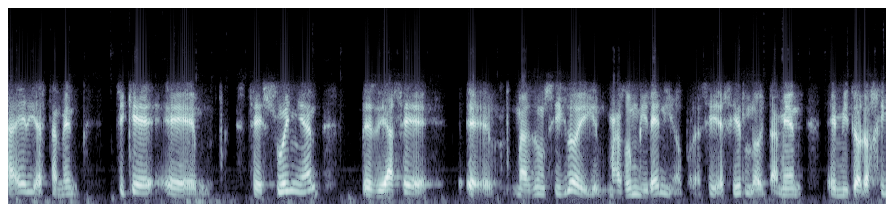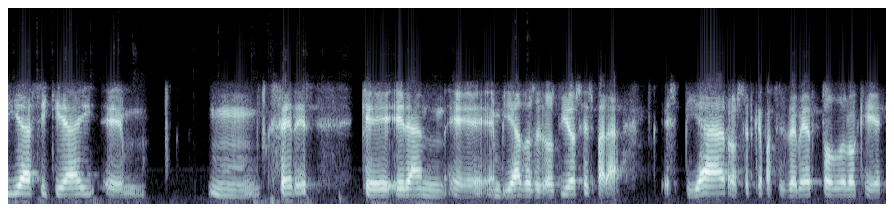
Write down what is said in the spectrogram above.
aéreas también sí que eh, se sueñan desde hace eh, más de un siglo y más de un milenio, por así decirlo. Y también en mitología sí que hay mm, seres que eran eh, enviados de los dioses para espiar o ser capaces de ver todo lo que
